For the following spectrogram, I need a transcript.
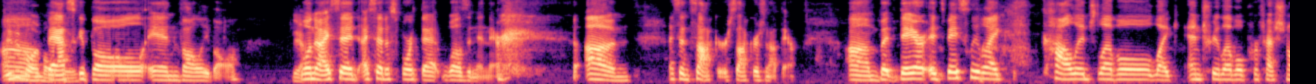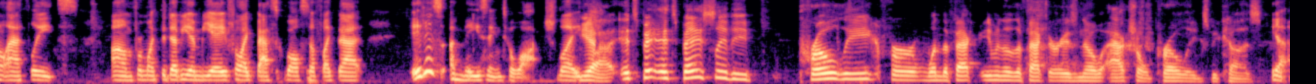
um, volleyball, too. basketball, and volleyball. Yeah. Well, no, I said I said a sport that wasn't in there. um, I said soccer. Soccer's not there. Um, but there, it's basically like college level, like entry level professional athletes um, from like the WNBA for like basketball stuff like that. It is amazing to watch. Like, Yeah, it's ba- it's basically the pro league for when the fact even though the fact there is no actual pro leagues because Yeah.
